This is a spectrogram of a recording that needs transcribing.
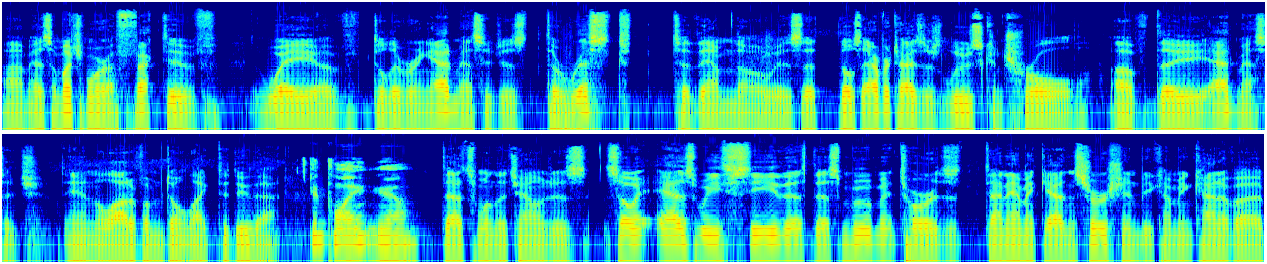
um, as a much more effective way of delivering ad messages. The risk to them, though, is that those advertisers lose control of the ad message, and a lot of them don't like to do that Good point. Yeah. That's one of the challenges. So as we see this this movement towards dynamic ad insertion becoming kind of a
